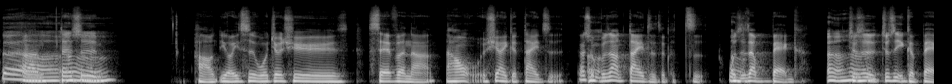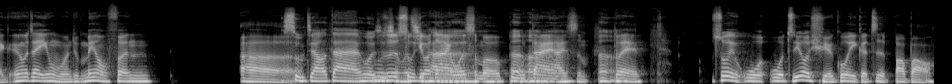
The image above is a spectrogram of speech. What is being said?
对啊嗯，但是嗯好，有一次我就去 Seven 啊，然后我需要一个袋子，但是我不知道袋子这个字，我只知道 bag，嗯就是就是一个 bag，因为在英文我们就没有分呃塑胶袋或或者是塑胶袋或什么布袋还是什么，对，所以我我只有学过一个字包包，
